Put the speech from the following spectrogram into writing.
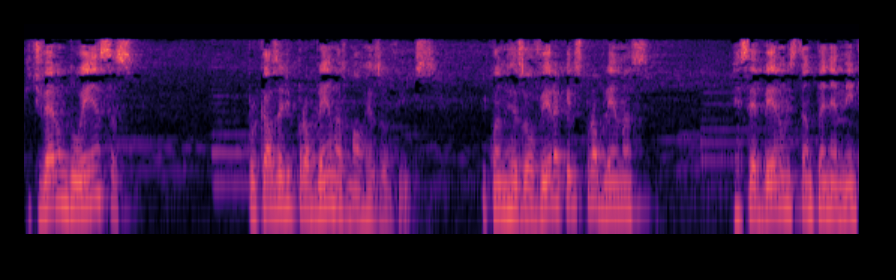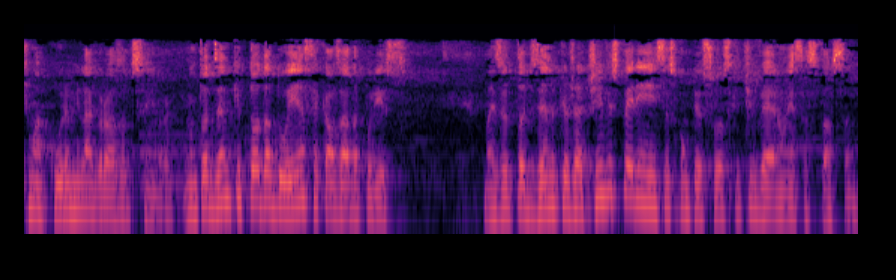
que tiveram doenças por causa de problemas mal resolvidos. E quando resolveram aqueles problemas, receberam instantaneamente uma cura milagrosa do Senhor. Não estou dizendo que toda doença é causada por isso. Mas eu estou dizendo que eu já tive experiências com pessoas que tiveram essa situação.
